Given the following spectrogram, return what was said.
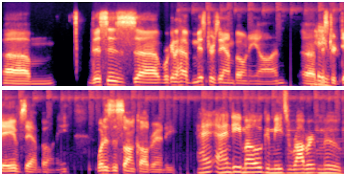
Um, this is, uh, we're going to have Mr. Zamboni on, uh, Dave. Mr. Dave Zamboni. What is this song called, Randy? A- Andy Moog meets Robert Moog.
